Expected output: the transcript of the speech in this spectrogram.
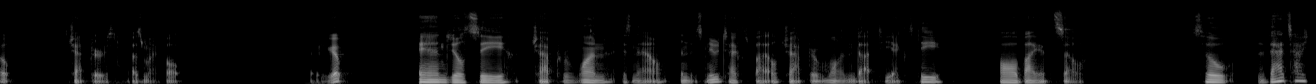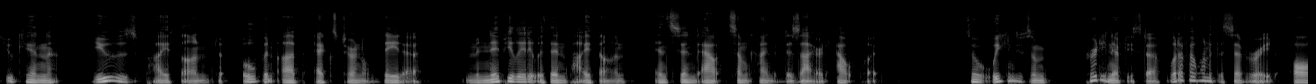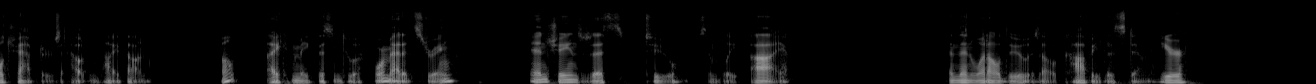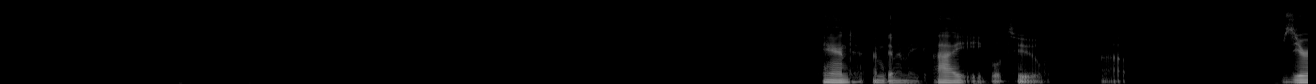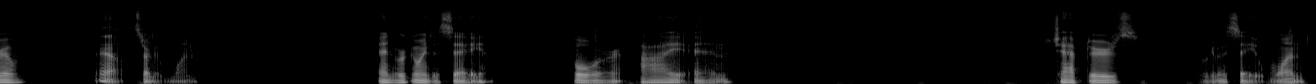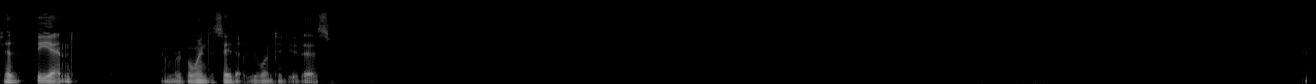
oh, chapters. That was my fault. There you go. And you'll see chapter one is now in this new text file, chapter1.txt, all by itself. So that's how you can use Python to open up external data manipulate it within Python, and send out some kind of desired output. So we can do some pretty nifty stuff. What if I wanted to separate all chapters out in Python? Well, I can make this into a formatted string and change this to simply I. And then what I'll do is I'll copy this down here. And I'm going to make i equal to uh, 0. Yeah, start at 1. And we're going to say for i in chapters, we're going to say 1 to the end. And we're going to say that we want to do this.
